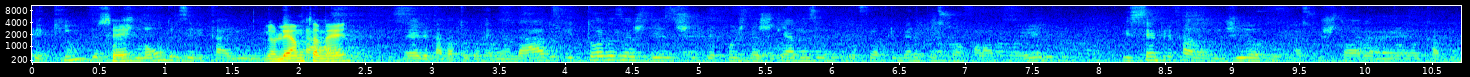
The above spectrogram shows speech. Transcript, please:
Pequim, depois Sim. Londres ele caiu Eu lembro também. Né, ele estava todo remendado e todas as vezes depois das quedas eu, eu fui a primeira pessoa a falar com ele E sempre falando, Diego, a sua história não acabou.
